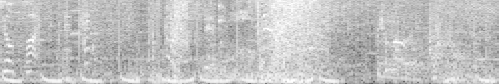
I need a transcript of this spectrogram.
still fight. Come on.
